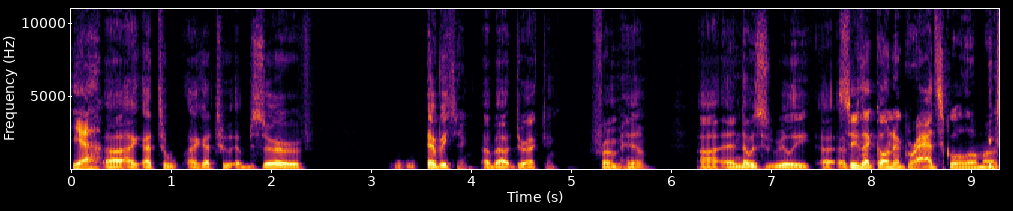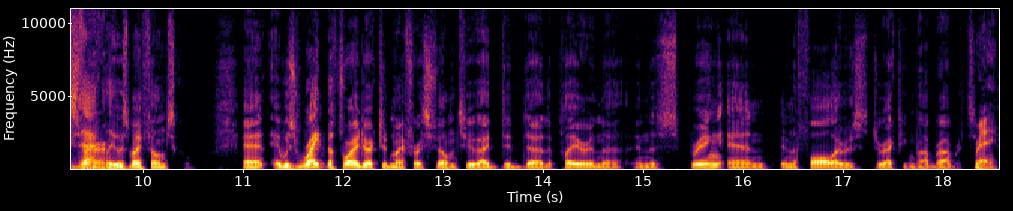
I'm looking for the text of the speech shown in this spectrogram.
Yeah. Uh, I got to I got to observe everything about directing from him, uh, and that was really a, a So you're like going to grad school almost. Exactly. It was my film school, and it was right before I directed my first film too. I did uh, the player in the in the spring, and in the fall I was directing Bob Roberts. right.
